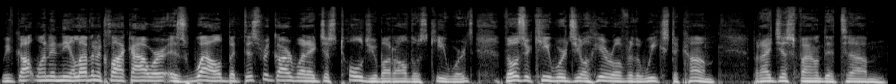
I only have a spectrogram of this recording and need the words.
We've got one in the 11 o'clock hour as well, but disregard what I just told you about all those keywords. Those are keywords you'll hear over the weeks to come. But I just found it um,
